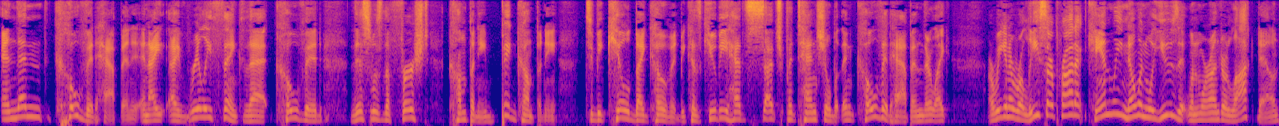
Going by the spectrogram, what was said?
And then COVID happened. And I, I really think that COVID, this was the first company, big company, to be killed by COVID because Quibi had such potential. But then COVID happened. They're like, are we going to release our product? Can we? No one will use it when we're under lockdown.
